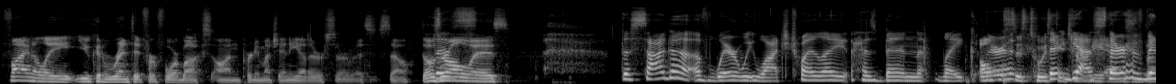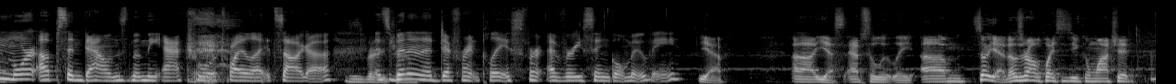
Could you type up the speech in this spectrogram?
finally, you can rent it for four bucks on pretty much any other service. So those are all ways. The saga of where we watch Twilight has been like Almost there, as twisty there- Yes, there have been more ups and downs than the actual Twilight saga. It's been in a different place for every single movie. Yeah. Uh, yes, absolutely. Um, so yeah, those are all the places you can watch it. Uh,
